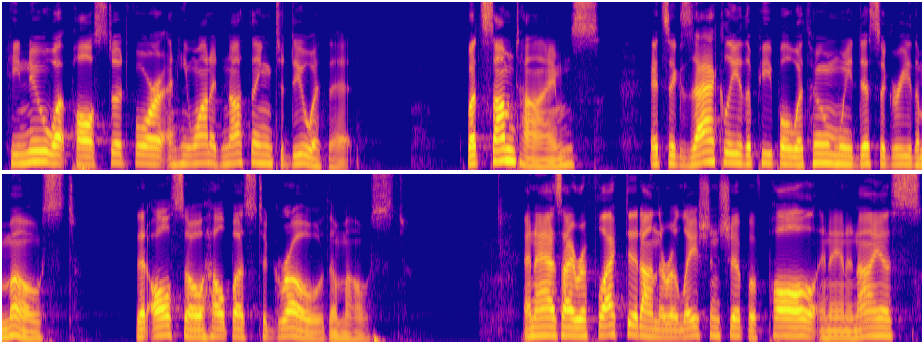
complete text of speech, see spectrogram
he knew what Paul stood for, and he wanted nothing to do with it. But sometimes it's exactly the people with whom we disagree the most that also help us to grow the most. And as I reflected on the relationship of Paul and Ananias,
